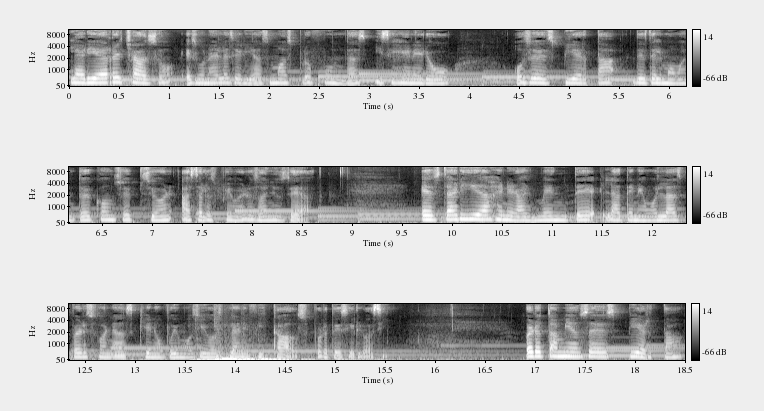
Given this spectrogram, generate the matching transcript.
La herida de rechazo es una de las heridas más profundas y se generó o se despierta desde el momento de concepción hasta los primeros años de edad. Esta herida generalmente la tenemos las personas que no fuimos hijos planificados, por decirlo así. Pero también se despierta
